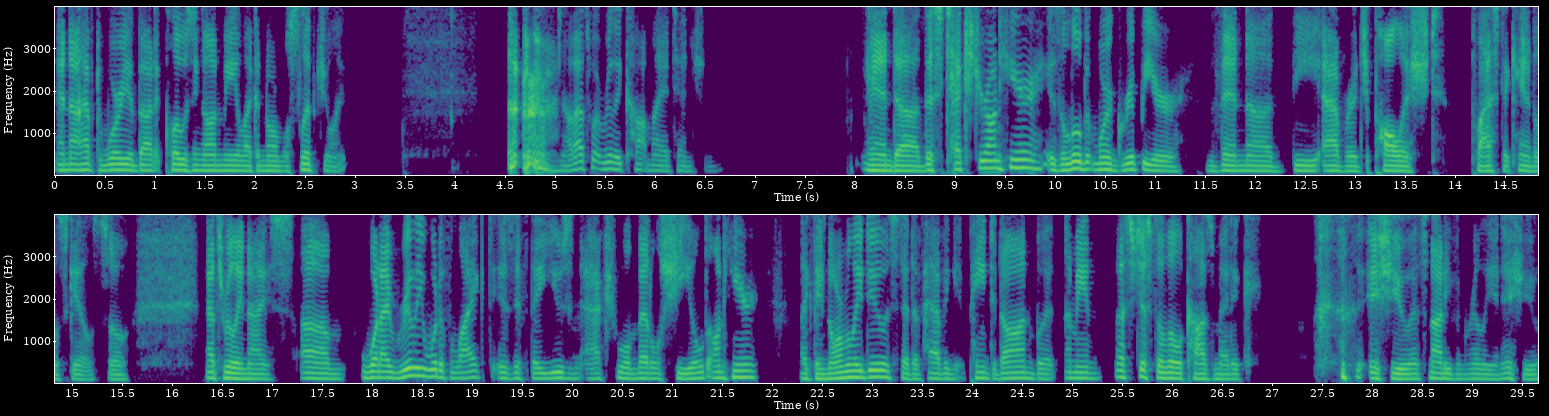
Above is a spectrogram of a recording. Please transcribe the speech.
and not have to worry about it closing on me like a normal slip joint. now that's what really caught my attention. And uh, this texture on here is a little bit more grippier than uh, the average polished plastic handle scales. So that's really nice. Um, what I really would have liked is if they used an actual metal shield on here, like they normally do, instead of having it painted on. But I mean, that's just a little cosmetic issue. It's not even really an issue.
